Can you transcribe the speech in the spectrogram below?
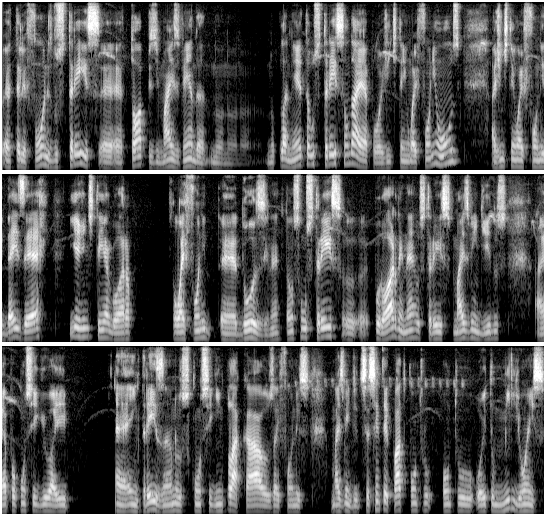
é, telefones, dos três é, é tops de mais venda no, no, no, planeta, os três são da Apple. A gente tem o iPhone 11, a gente tem o iPhone 10R e a gente tem agora o iPhone é, 12, né? Então são os três, por ordem, né? Os três mais vendidos. A Apple conseguiu aí é, em três anos conseguir emplacar os iPhones mais vendidos, 64,8 milhões.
